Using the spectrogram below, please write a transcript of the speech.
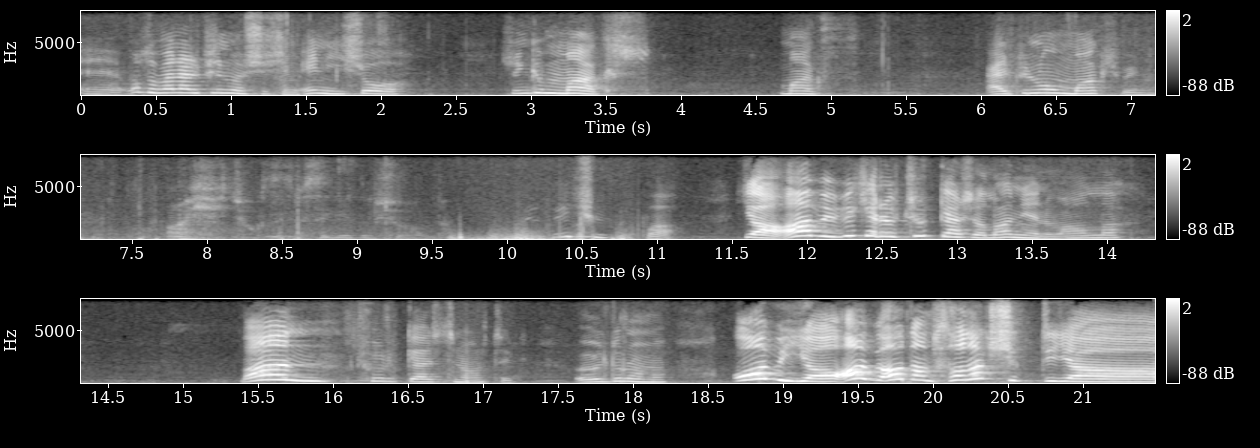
Ee, o zaman El Primo seçeyim. En iyisi o. Çünkü Max. Max. El Primo Max benim. Ay çok strese girdim şu anda. Ve çupa. Ya abi bir kere Türk gelse lan yanıma Allah. Lan Türk gelsin artık. Öldür onu. Abi ya abi adam salak çıktı ya.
